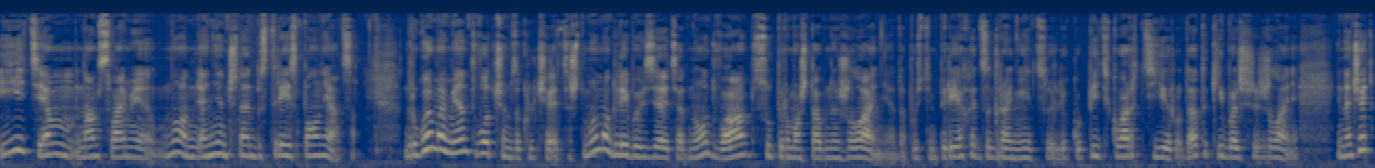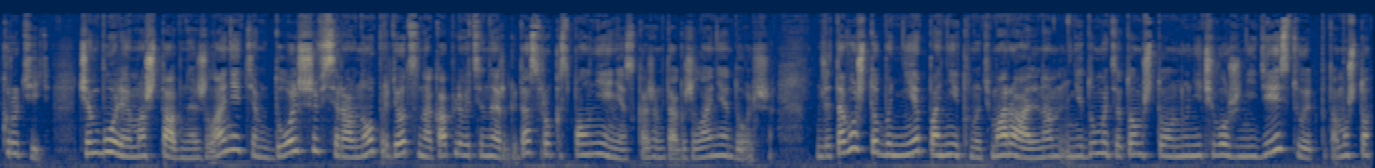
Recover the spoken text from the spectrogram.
и тем нам с вами, ну, они начинают быстрее исполняться. Другой момент вот в чем заключается, что мы могли бы взять одно-два супермасштабных желания, допустим, переехать за границу или купить квартиру, да, такие большие желания, и начать крутить. Чем более масштабное желание, тем дольше все равно придется накапливать энергию, да, срок исполнения, скажем так, желания дольше. Для того, чтобы не поникнуть морально, не думать о том, что ну ничего же не действует, потому что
